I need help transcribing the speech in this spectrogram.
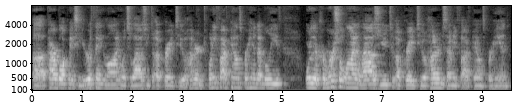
Uh, PowerBlock makes a urethane line, which allows you to upgrade to 125 pounds per hand, I believe, or their commercial line allows you to upgrade to 175 pounds per hand.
